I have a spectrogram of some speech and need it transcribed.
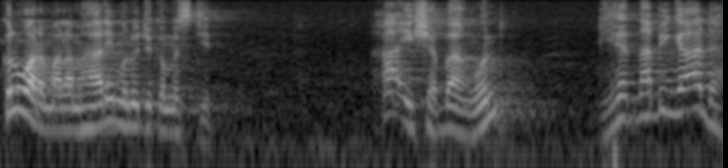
keluar malam hari menuju ke masjid. Aisyah bangun, dilihat Nabi nggak ada.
